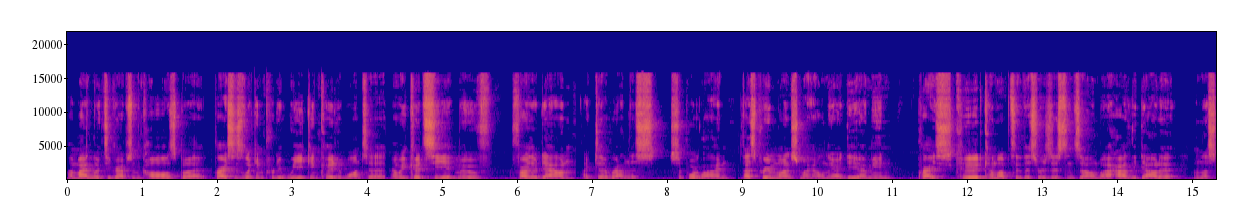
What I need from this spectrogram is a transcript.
I might look to grab some calls, but price is looking pretty weak and could want to, and we could see it move farther down, like to around this support line. That's pretty much my only idea. I mean, price could come up to this resistance zone, but I highly doubt it unless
